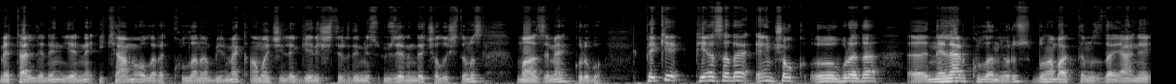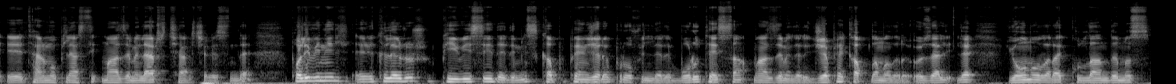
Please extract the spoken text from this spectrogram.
Metallerin yerine ikame olarak kullanabilmek amacıyla geliştirdiğimiz, üzerinde çalıştığımız malzeme grubu. Peki piyasada en çok e, burada e, neler kullanıyoruz? Buna baktığımızda yani e, termoplastik malzemeler çerçevesinde polivinil klorür PVC dediğimiz kapı pencere profilleri, boru tesisat malzemeleri, cephe kaplamaları özellikle yoğun olarak kullandığımız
